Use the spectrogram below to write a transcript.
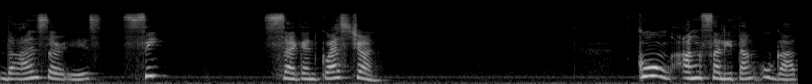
The answer is C. Second question. Kung ang salitang ugat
